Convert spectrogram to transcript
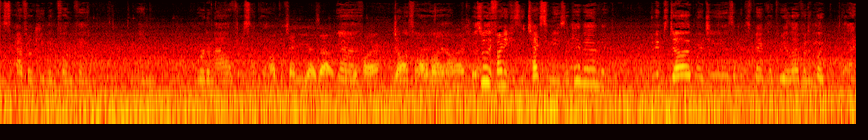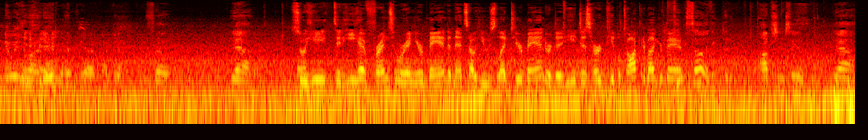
this Afro-Cuban funk thing, and word of mouth or something. I'll have to check you guys out. Yeah, Jungle Fire? You're Jungle Fire, Spotify and all yeah. that It was really funny because he texted me. He's like, "Hey man, my name's Doug Martinez. I'm in this band called 311." I'm like, "I knew who you are, yeah, dude." yeah, fuck yeah. So, yeah. So he did he have friends who were in your band, and that's how he was led to your band, or did he just heard people talking about your I band? think so. I think the option two. Yeah.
